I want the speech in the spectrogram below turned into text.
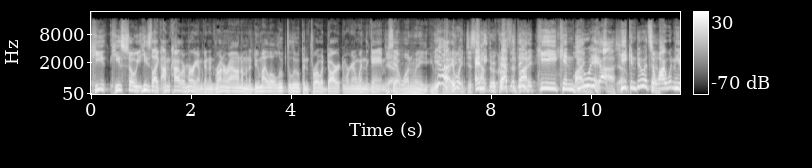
he he's so he's like I'm Kyler Murray. I'm going to run around. I'm going to do my little loop to loop and throw a dart, and we're going to win the game. You see that one when he, he was yeah, it was and just and come through across that's his the thing. body. He can My do it. gosh. He Yeah. can do it. So Yeah. why wouldn't he?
